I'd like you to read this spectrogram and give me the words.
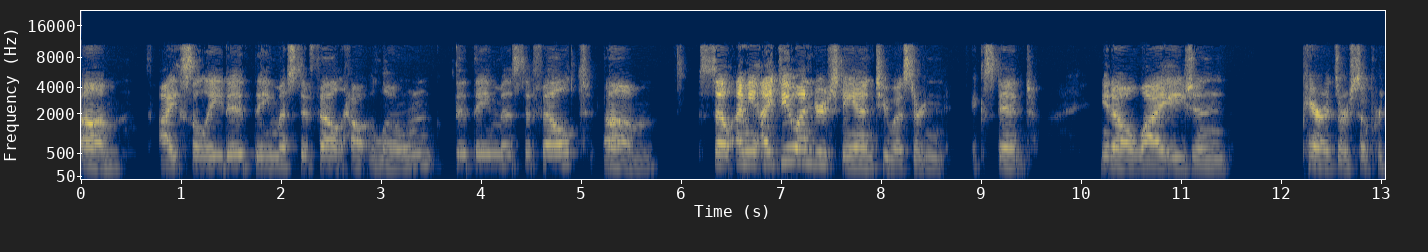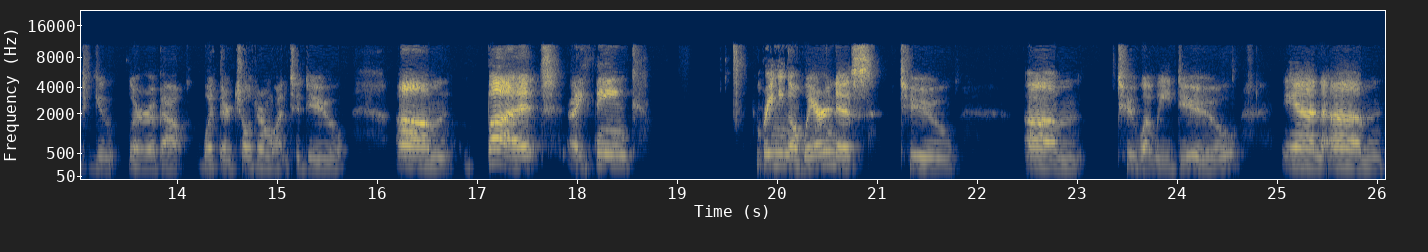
um, isolated they must have felt how alone that they must have felt. Um, so i mean i do understand to a certain extent you know why asian parents are so particular about what their children want to do. Um, but i think bringing awareness to um, to what we do and um,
